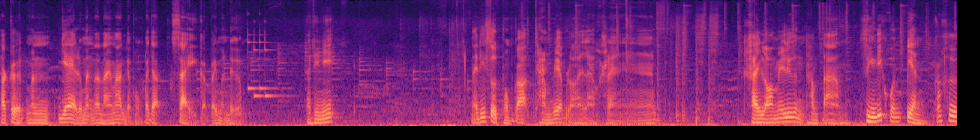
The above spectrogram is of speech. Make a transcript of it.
ถ้าเกิดมันแย่หรือมันอะไรมาก เดี๋ยวผมก็จะใส่กลับไปเหมือนเดิม แต่ทีนี้ ในที่สุดผมก็ทำเรียบร้อยแล้วครับใครรอไม่ลื่นทำตาม สิ่งที่ควรเปลี่ยนก็คือ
